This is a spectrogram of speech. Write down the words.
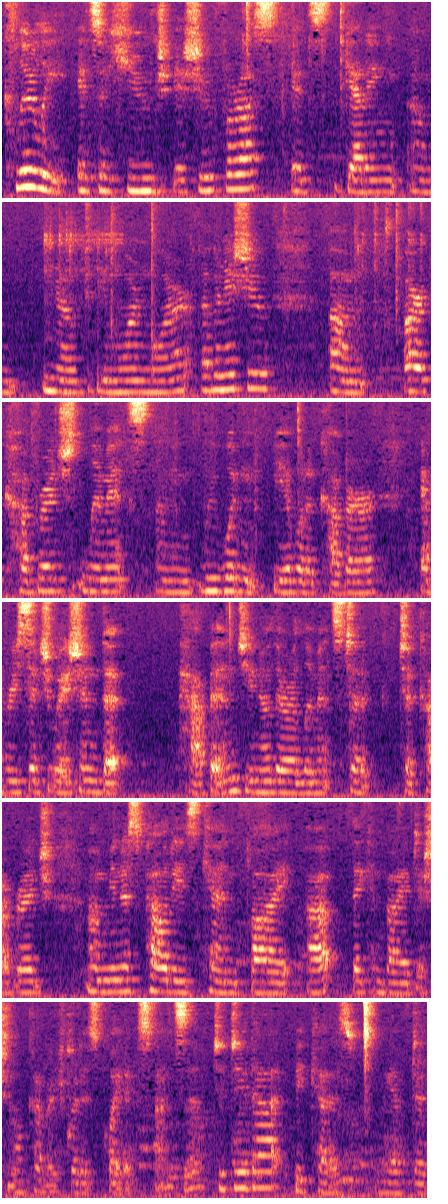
clearly, it's a huge issue for us. It's getting, um, you know, to be more and more of an issue. Um, our coverage limits, I mean, we wouldn't be able to cover every situation that happened, you know, there are limits to, to coverage. Um, municipalities can buy up, they can buy additional coverage, but it's quite expensive to do that because we have to,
